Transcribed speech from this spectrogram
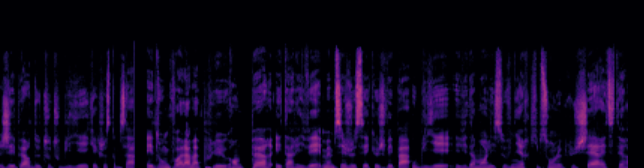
J'ai peur de tout oublier, quelque chose comme ça. Et donc voilà, ma plus grande peur est arrivée, même si je sais que je vais pas oublier évidemment les souvenirs qui me sont le plus chers, etc.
